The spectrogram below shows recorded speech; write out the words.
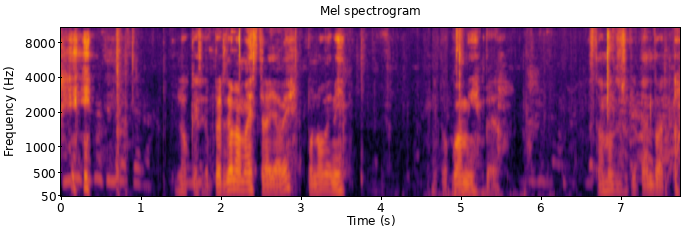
Lo que se perdió la maestra, ya ve, por no venir. Me tocó a mí, pero estamos disfrutando harto.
